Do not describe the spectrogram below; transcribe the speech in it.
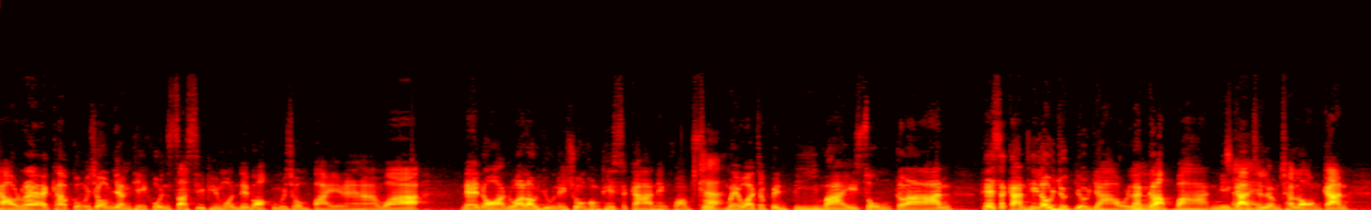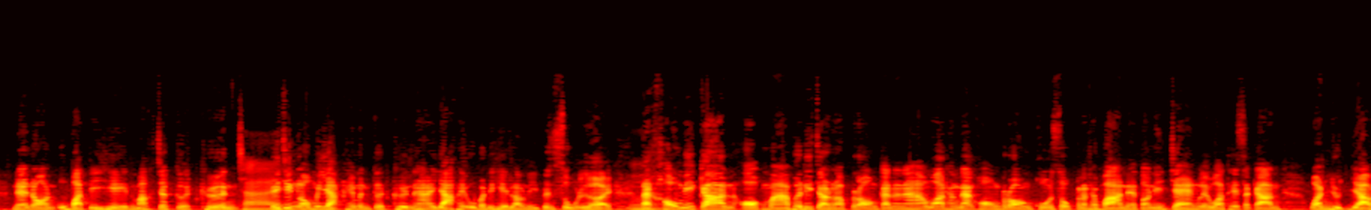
ข่าวแรกครับคุณผู้ชมอย่างที่คุณสัตย์สิพิมลได้บอกคุณผู้ชมไปนะฮะว่าแน่นอนว่าเราอยู่ในช่วงของเทศกาลแห่งความสุข ค่ะไม่ว่าจะเป็นปีใหม่สงกรานต์เทศกาลที่เราหยุดยาวๆ และอืมกลับบ้าน มีการใช่เฉลิมฉลองกัน แน่นอนอุบัติเหตุมักจะเกิดขึ้นใช่ที่จริงเราไม่อยากให้มันเกิดขึ้นนะฮะอยากให้อุบัติเหตุเหล่านี้เป็นศูนย์เลย อืม แต่เขามีการออกมาเพื่อที่จะรับรองกันนะฮะว่าทางด้านของรองโฆษกรัฐบาลเนี่ยตอนนี้แจงเลยว่าเทศกาลวันหยุดยาว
